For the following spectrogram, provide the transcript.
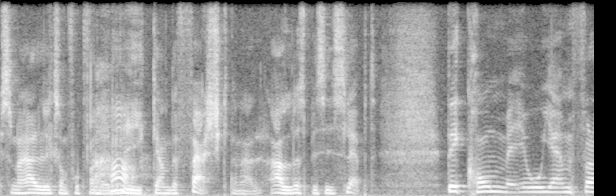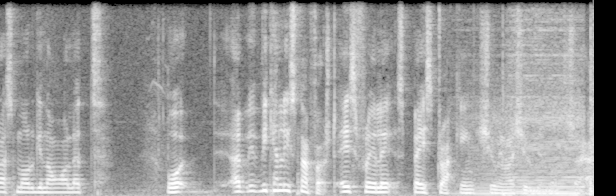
Så den här är liksom fortfarande Aha. rykande färsk, den här, alldeles precis släppt. Det kommer ju att jämföras med originalet. Och äh, vi- vi kan lyssna först. Ace Frehley, Space Trucking, 2020, låter så här.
